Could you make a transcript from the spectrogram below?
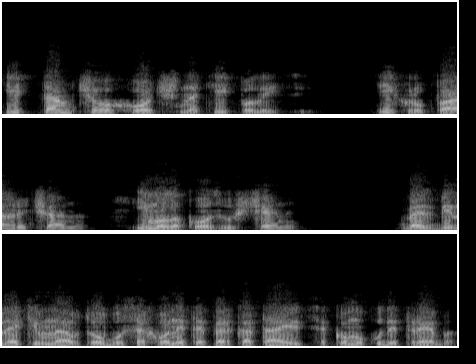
І там чого хоч на тій полиці. І крупа гречана, і молоко згущене. Без білетів на автобусах вони тепер катаються кому куди треба,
